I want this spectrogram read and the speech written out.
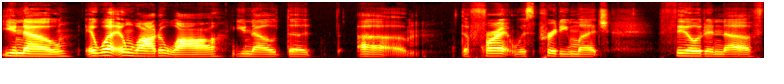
you know, it wasn't wall to wall. You know, the um the front was pretty much filled enough.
